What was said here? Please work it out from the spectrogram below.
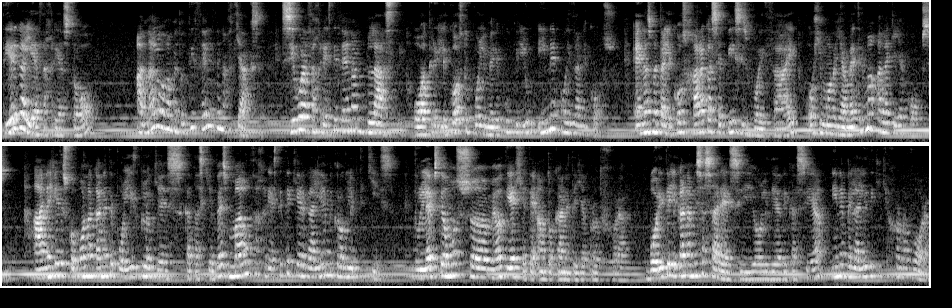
Τι εργαλεία θα χρειαστώ, ανάλογα με το τι θέλετε να φτιάξετε. Σίγουρα θα χρειαστείτε έναν πλάστη. Ο ακριλικός του πολυμερικού πυλού είναι ο ιδανικός. Ένας μεταλλικός χάρακας επίσης βοηθάει, όχι μόνο για μέτρημα, αλλά και για κόψη. Αν έχετε σκοπό να κάνετε πολύπλοκες κατασκευές, μάλλον θα χρειαστείτε και εργαλεία μικρογλυπτικής. Δουλέψτε όμως ε, με ό,τι έχετε αν το κάνετε για πρώτη φορά. Μπορεί τελικά να μην σας αρέσει η όλη διαδικασία, είναι πελαλίδικη και χρονοβόρα.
